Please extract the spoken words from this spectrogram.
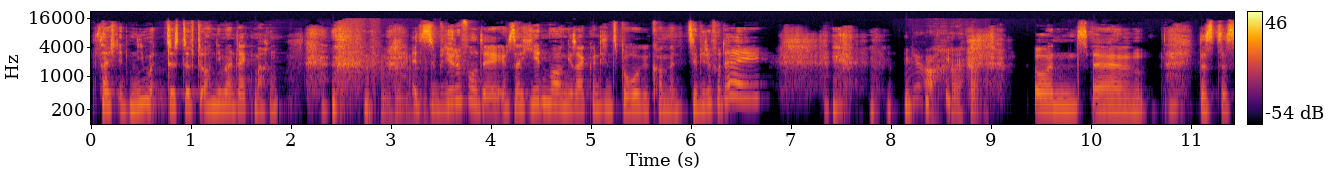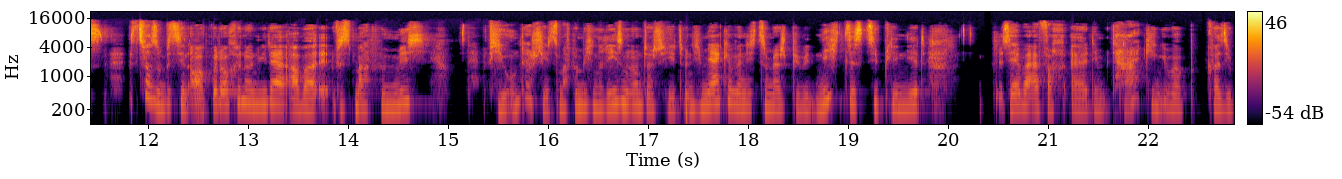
das, hab ich niemand, das dürfte auch niemand wegmachen. It's a beautiful day. das habe ich jeden Morgen gesagt, wenn ich ins Büro gekommen bin. It's a beautiful day. ja. Und ähm, das, das ist zwar so ein bisschen awkward auch hin und wieder, aber es macht für mich viel Unterschied. Es macht für mich einen riesen Unterschied. Und ich merke, wenn ich zum Beispiel nicht diszipliniert selber einfach äh, dem Tag gegenüber quasi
